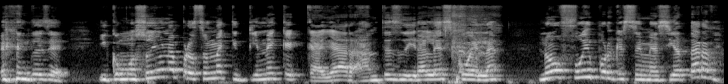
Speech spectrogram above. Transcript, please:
Entonces, y como soy una persona que tiene que cagar antes de ir a la escuela, no fui porque se me hacía tarde.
